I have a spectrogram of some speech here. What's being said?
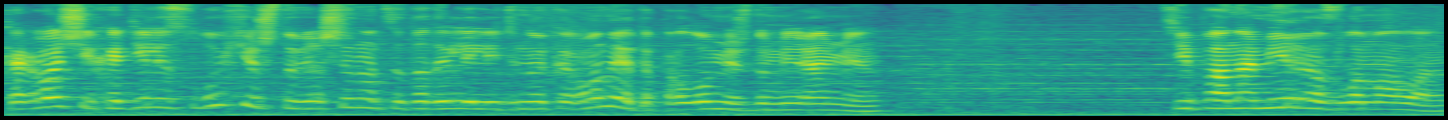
Короче, ходили слухи, что вершина цитадели ледяной короны это пролом между мирами. Типа она мир разломала.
